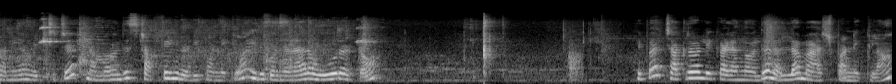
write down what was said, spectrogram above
தனியாக வச்சுட்டு நம்ம வந்து ஸ்டஃபிங் ரெடி பண்ணிக்கலாம். இது கொஞ்சம் நேரம் ஊறட்டும். இப்போ சக்கரவள்ளி கிழங்க வந்து நல்லா மேஷ் பண்ணிக்கலாம்.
